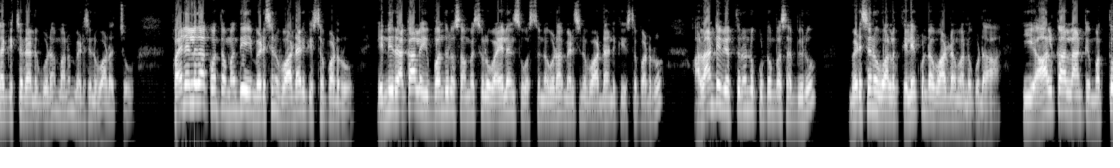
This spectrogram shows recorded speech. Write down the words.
తగ్గించడానికి కూడా మనం మెడిసిన్ వాడచ్చు. ఫైనల్గా కొంతమంది మెడిసిన్ వాడడానికి ఇష్టపడరు. ఎన్ని రకాల ఇబ్బందులు సమస్యలు వైలెన్స్ వస్తున్నా కూడా మెడిసిన్ వాడడానికి ఇష్టపడరు. అలాంటి వ్యక్తులను కుటుంబ సభ్యులు మెడిసిన్ వాళ్ళకి తెలియకుండా వాడడం వల్ల కూడా ఈ ఆల్కహాల్ లాంటి మత్తు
